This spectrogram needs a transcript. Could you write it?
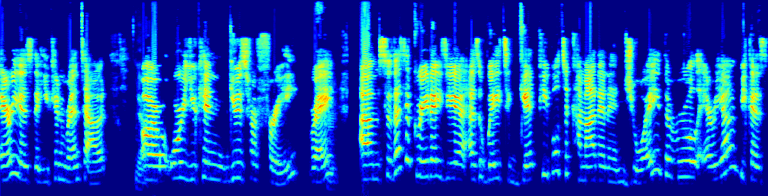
areas that you can rent out, yeah. or or you can use for free, right? Mm-hmm. Um, so that's a great idea as a way to get people to come out and enjoy the rural area because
